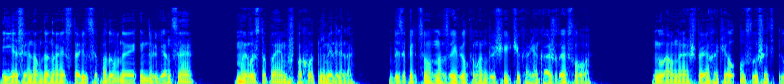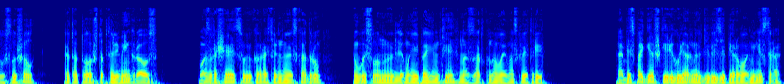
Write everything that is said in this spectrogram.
«Если нам дана из столицы подобная индульгенция, мы выступаем в поход немедленно», безапелляционно заявил командующий, чеканя каждое слово. «Главное, что я хотел услышать и услышал, это то, что Птолемей Граус возвращает свою карательную эскадру, высланную для моей поимки назад к Новой Москве-3. А без поддержки регулярных дивизий первого министра —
